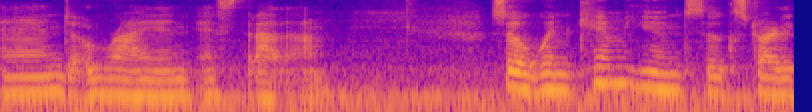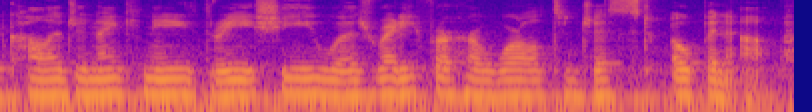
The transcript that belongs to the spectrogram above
and Ryan Estrada. So when Kim Hyun Suk started college in 1983, she was ready for her world to just open up.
